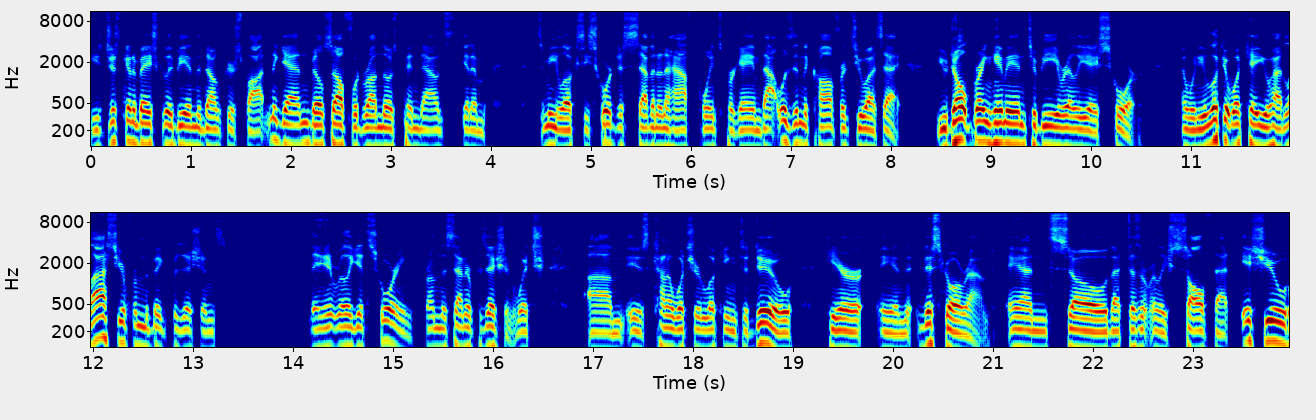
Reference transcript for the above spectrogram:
He's just going to basically be in the dunker spot. And again, Bill Self would run those pin downs to get him some e looks. He scored just seven and a half points per game. That was in the Conference USA. You don't bring him in to be really a scorer. And when you look at what KU had last year from the big positions, they didn't really get scoring from the center position, which um, is kind of what you're looking to do here in this go around. And so that doesn't really solve that issue.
